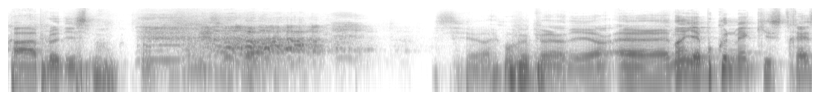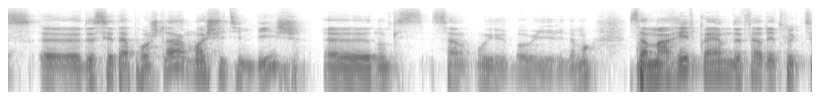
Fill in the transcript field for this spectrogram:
Pas applaudissements. C'est vrai qu'on peut plus rien dire. Euh, non, il y a beaucoup de mecs qui stressent euh, de cette approche-là. Moi, je suis Team Biche, euh, donc ça, oui, bah oui, évidemment. Ça m'arrive quand même de faire des trucs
